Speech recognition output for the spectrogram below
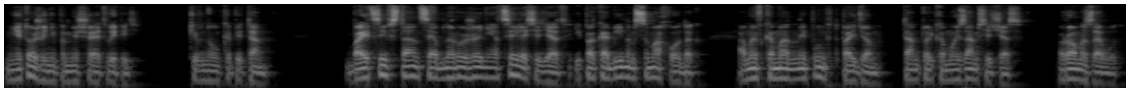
Мне тоже не помешает выпить», – кивнул капитан. «Бойцы в станции обнаружения цели сидят и по кабинам самоходок, а мы в командный пункт пойдем. Там только мой зам сейчас. Рома зовут.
